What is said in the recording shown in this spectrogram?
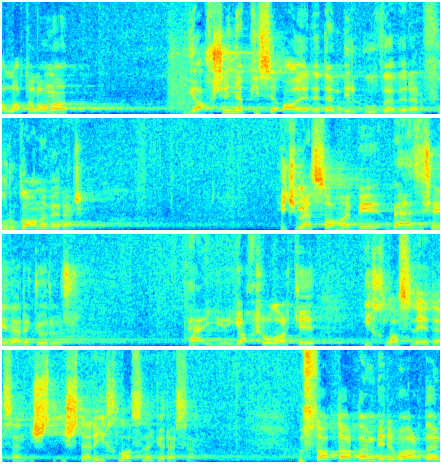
Allah Taala ona yaxşı ilə pisi ayırt edən bir qüvvə verər, furqanı verər. Hikmət sahibi bəzi şeyləri görür. Tə, yaxşı olar ki, ixlas ilə edəsən, iş, işləri ixlas ilə görəsən. Ustadlardan biri vardı,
